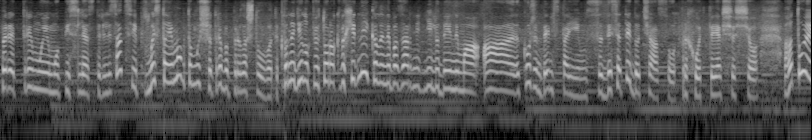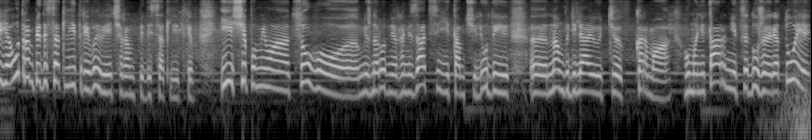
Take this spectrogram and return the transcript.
перетримуємо після стерилізації. Ми стоїмо, тому що треба прилаштовувати. Понеділок, вівторок, вихідний, коли не базарні дні людей нема. А кожен день стоїмо з 10 до часу. Приходьте, якщо що. Готую я утром 50 літрів і вечором 50 літрів. І ще помімо цього е, міжнародні організації там чи люди е, нам виділяють корма гуманітарні. Це дуже рятує.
